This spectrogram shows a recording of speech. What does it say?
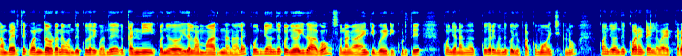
நம்ம இடத்துக்கு வந்த உடனே வந்து குதிரைக்கு வந்து தண்ணி கொஞ்சம் இதெல்லாம் மாறினனால கொஞ்சம் வந்து கொஞ்சம் இதாகும். ஸோ நாங்கள் ஆன்டிபயோட்டிக் கொடுத்து கொஞ்சம் நாங்கள் குதிரைக்கு வந்து கொஞ்சம் பக்குவமாக வச்சுக்கணும். கொஞ்சம் வந்து குவாரண்டைனில் வைக்கிற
